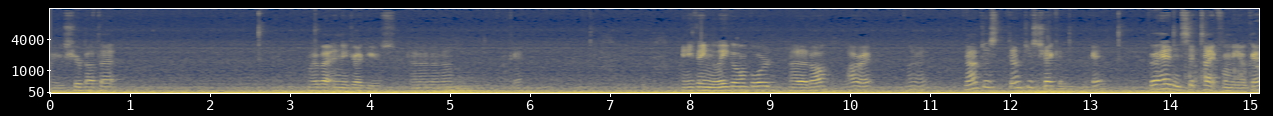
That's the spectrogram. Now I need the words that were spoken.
Are you sure about that? What about any drug use? No, no, no, no. Okay. Anything illegal on board? Not at all. All right. All right. No, I'm just I'm just checking. Okay. Go ahead and sit tight for me. Okay.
